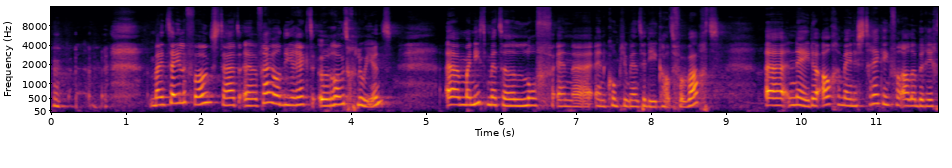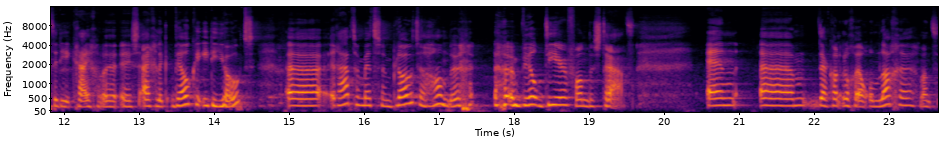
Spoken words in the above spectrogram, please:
mijn telefoon staat uh, vrijwel direct roodgloeiend. Uh, maar niet met de lof en, uh, en complimenten die ik had verwacht. Uh, nee, de algemene strekking van alle berichten die ik krijg is eigenlijk welke idioot uh, raapt er met zijn blote handen een wild dier van de straat. En um, daar kan ik nog wel om lachen, want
